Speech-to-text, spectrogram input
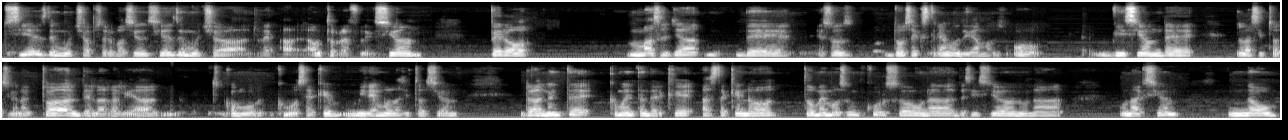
sí es de mucha observación, sí es de mucha autorreflexión, pero más allá de esos dos extremos, digamos, o visión de la situación actual, de la realidad, como, como sea que miremos la situación, realmente como entender que hasta que no tomemos un curso, una decisión, una, una acción, no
